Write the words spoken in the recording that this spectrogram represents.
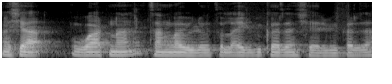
अशा वाटणं चांगला व्हिडिओ तर लाईक बी करजा आणि शेअर बी करजा.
